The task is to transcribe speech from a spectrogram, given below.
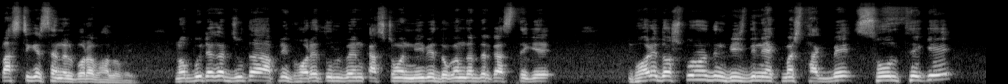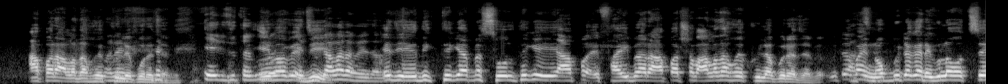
প্লাস্টিকের স্যান্ডেল পরা ভালো ভাই। নব্বই টাকার জুতা আপনি ঘরে তুলবেন কাস্টমার নিবে দোকানদারদের কাছ থেকে। ঘরে দশ পনেরো দিন বিশ দিন এক মাস থাকবে সোল থেকে আপার আলাদা হয়ে মানে- খুলে পড়ে যাবে। এই এইভাবে, জি। এই যে এদিক থেকে আপনার সোল থেকে এই ফাইবার আপার সব আলাদা হয়ে খুলে পড়ে যাবে। ওইটা ভাই আচ্ছা। নব্বই টাকার এগুলো হচ্ছে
